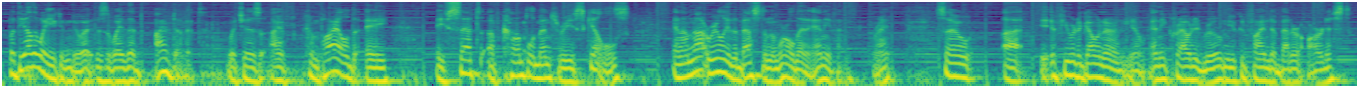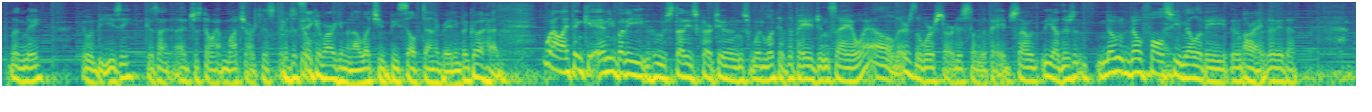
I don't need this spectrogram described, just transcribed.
But the other way you can do it is the way that I've done it, which is I've compiled a, a set of complementary skills, and I'm not really the best in the world at anything, right? So uh, if you were to go into you know any crowded room, you could find a better artist than me it would be easy because I, I, just don't have much artistic. For the skill. sake of argument, I'll let you be self-denigrating, but go ahead. Well, I think anybody who studies cartoons would look at the page and say, "Well, there's the worst artist on the page." So yeah, there's no no false right. humility involved right. in any of that.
